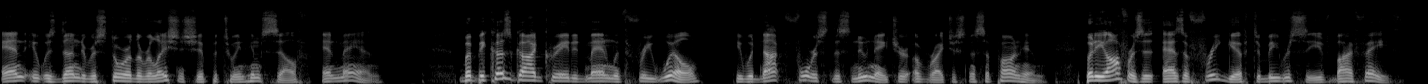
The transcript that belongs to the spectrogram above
And it was done to restore the relationship between himself and man. But because God created man with free will, he would not force this new nature of righteousness upon him, but he offers it as a free gift to be received by faith.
